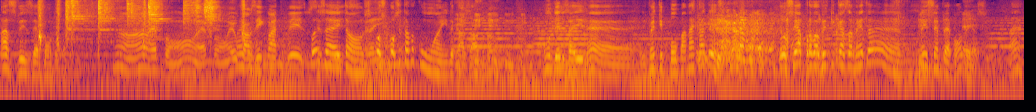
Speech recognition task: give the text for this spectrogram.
às vezes é bom, Dejaci? Não, é bom, é bom. Eu Mas- casei quatro vezes. Pois é, disse. então, fosse você tava com um ainda casado, não? Um deles aí, né? Vento e poupa, mas cadê? Você é a prova viva que casamento é, nem sempre é bom, Dejaci, né?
